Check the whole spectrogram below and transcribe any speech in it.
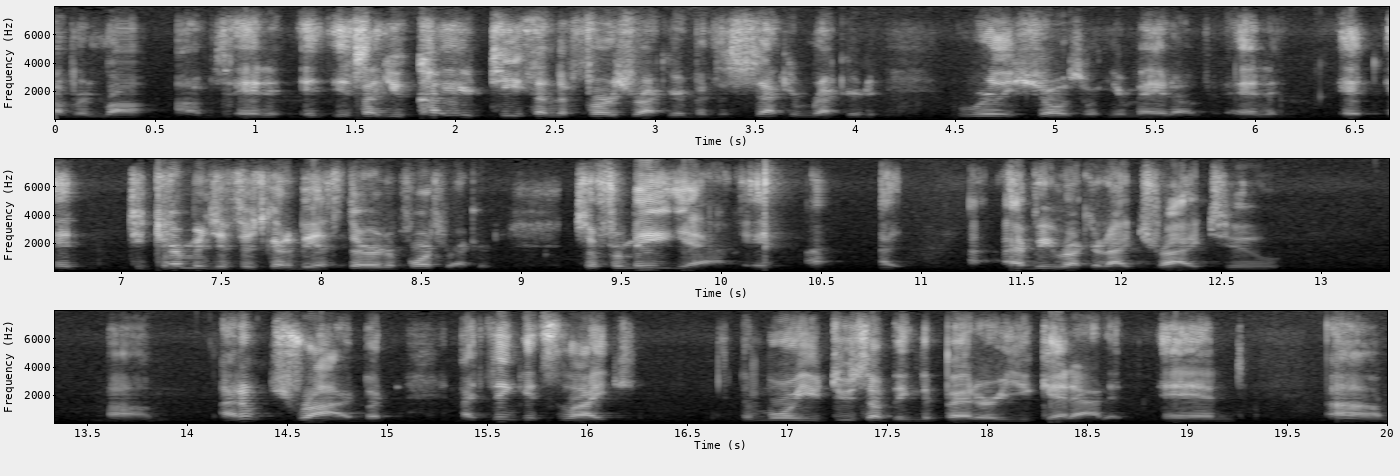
ever loved. And it, it's like you cut your teeth on the first record, but the second record really shows what you're made of, and it it, it determines if there's going to be a third or fourth record. So for me, yeah, it, I, I, every record I try to. Um, I don't try, but I think it's like the more you do something, the better you get at it. And um,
